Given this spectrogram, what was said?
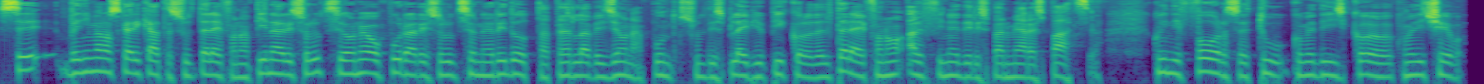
se venivano scaricate sul telefono a piena risoluzione oppure a risoluzione ridotta per la visione appunto sul display più piccolo del telefono al fine di risparmiare spazio. Quindi forse tu, come, dico, come dicevo,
